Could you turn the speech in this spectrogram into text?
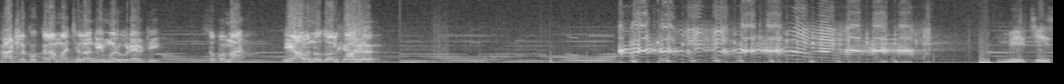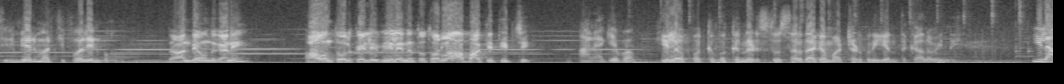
కాట్ల కుక్కల మధ్యలో నీ మురుగుడేమిటి? సుబ్బమ్మ నీ ఆవు నువ్వు. తోలుకెళ్ళు. మీరు చేసిన మీరు మర్చిపోలేను బాబు. దాందే ఉంది కానీ ఆవును తోలుకెళ్ళి వీలైనంత త్వరలో ఆ బాకీ తీర్చి. అలాగే బాబు. ఇలా పక్క పక్క నడుస్తూ సరదాగా మాట్లాడుకుని ఎంత కాలమైంది ఇలా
